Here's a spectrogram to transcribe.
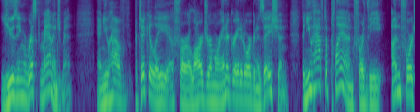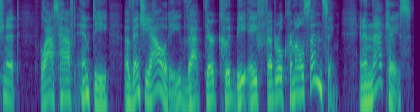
using risk management, and you have, particularly for a larger, more integrated organization, then you have to plan for the unfortunate glass half empty eventuality that there could be a federal criminal sentencing. And in that case,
